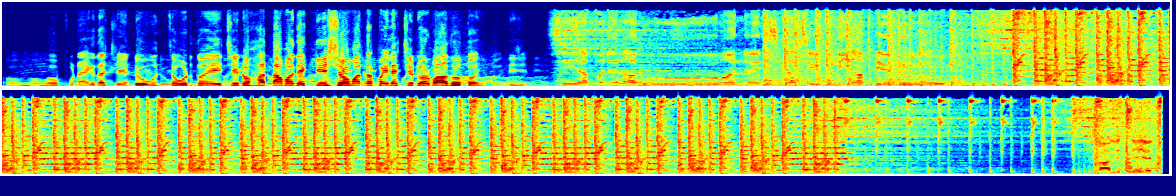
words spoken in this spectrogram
हो हो हो पुन्हा एकदा चेंडू उंच उडतोय चेंडू हातामध्ये केशव मात्र पहिल्या चेंडूवर बाद होतोय. आपण राहू दुनिया फिरू. lolly.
